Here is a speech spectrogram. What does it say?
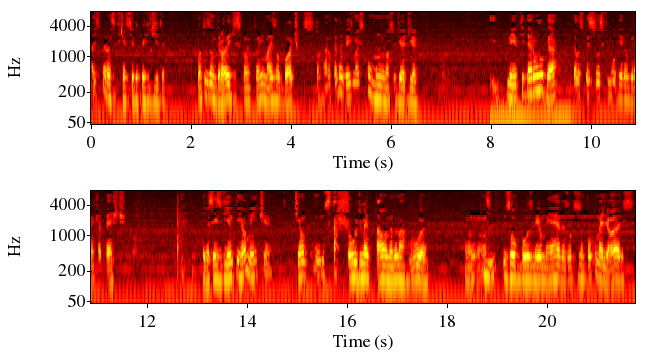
a esperança que tinha sido perdida. Tanto os androides quanto animais robóticos se tornaram cada vez mais comum no nosso dia a dia. E meio que deram lugar àquelas pessoas que morreram durante a peste. E vocês viam que realmente tinham uns cachorros de metal andando na rua, uns, uns robôs meio merdas, outros um pouco melhores.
